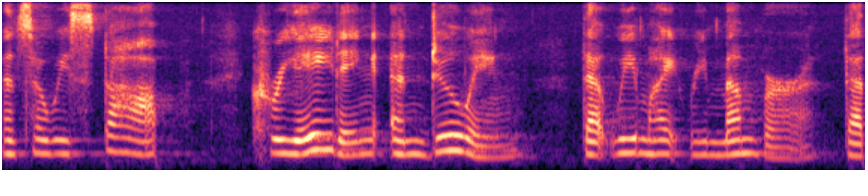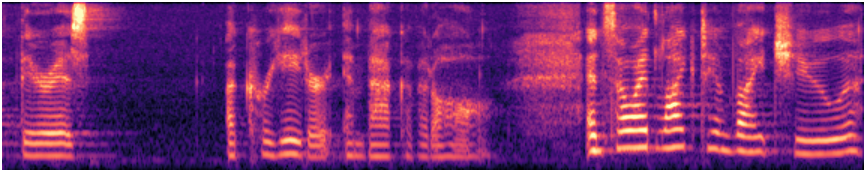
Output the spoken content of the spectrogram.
And so we stop creating and doing that we might remember that there is a creator in back of it all. And so I'd like to invite you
